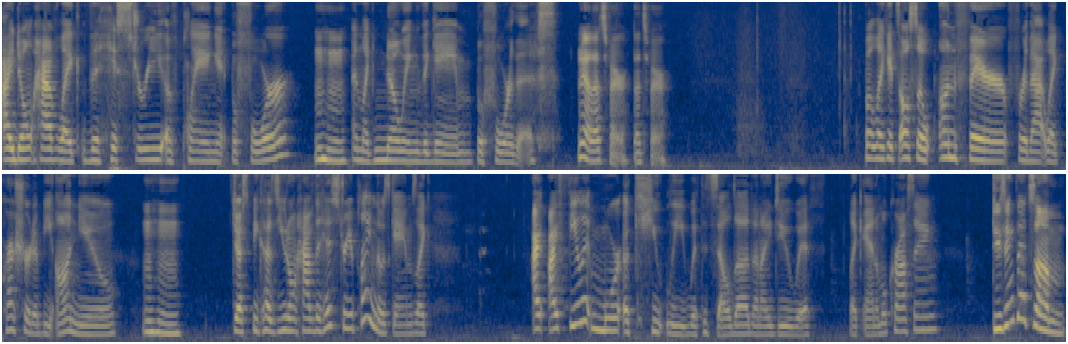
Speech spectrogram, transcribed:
I don't have like the history of playing it before Mm-hmm. and like knowing the game before this. Yeah, that's fair. That's fair. But like it's also unfair for that like pressure to be on you Mm-hmm. just because you don't have the history of playing those games. Like I I feel it more acutely with Zelda than I do with like Animal Crossing. Do you think that's um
